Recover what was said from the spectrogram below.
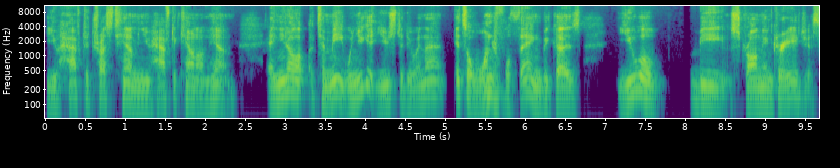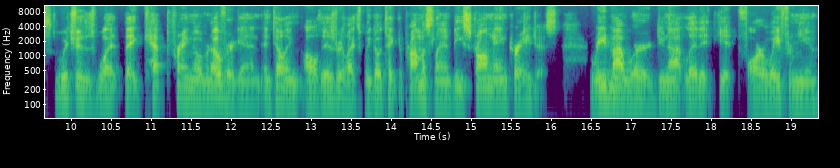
you have to trust him and you have to count on him and you know to me when you get used to doing that it's a wonderful thing because you will be strong and courageous which is what they kept praying over and over again and telling all the israelites we go take the promised land be strong and courageous read Mhm. my word do not let it get far away from you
